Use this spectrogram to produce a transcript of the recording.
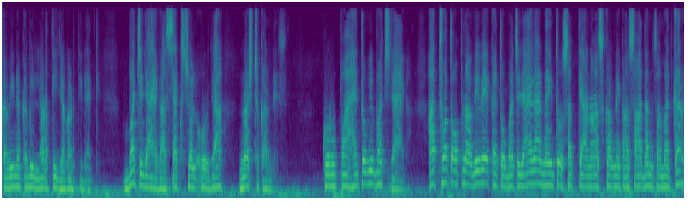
कभी न कभी लड़ती झगड़ती रहती। बच जाएगा सेक्सुअल ऊर्जा नष्ट करने से। कुरूपा है तो भी बच जाएगा। अथवा तो अपना विवेक है तो बच जाएगा, नहीं तो सत्यानाश करने का साधन समझकर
